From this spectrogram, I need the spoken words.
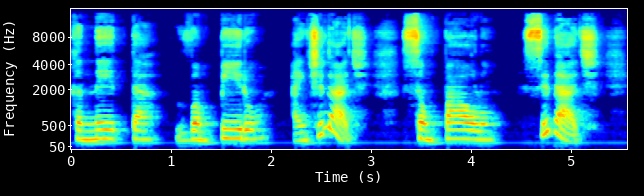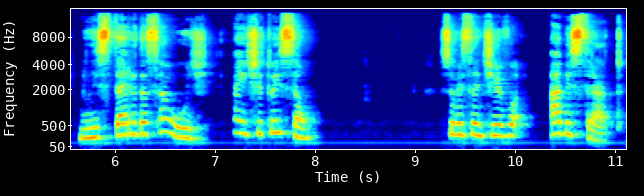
caneta, vampiro, a entidade, São Paulo, cidade, Ministério da Saúde, a instituição. Substantivo abstrato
